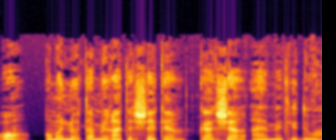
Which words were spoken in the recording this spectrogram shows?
או אומנות אמירת השקר כאשר האמת ידועה.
